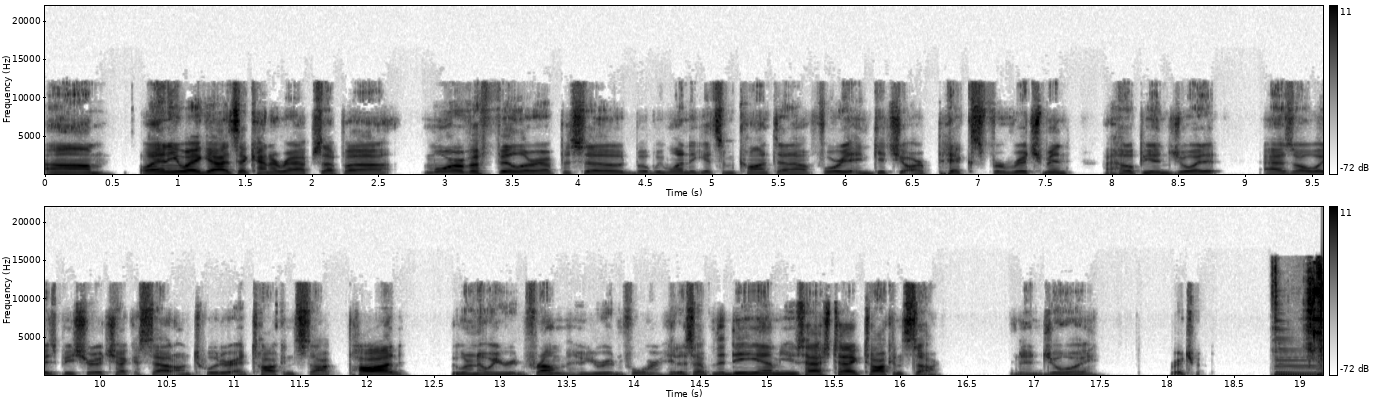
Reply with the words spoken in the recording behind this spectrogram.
Um. Well, anyway, guys, that kind of wraps up uh more of a filler episode, but we wanted to get some content out for you and get you our picks for Richmond. I hope you enjoyed it. As always, be sure to check us out on Twitter at Talking Stock Pod. We want to know where you're rooting from, who you're rooting for. Hit us up in the DM, use hashtag Talking Stock, and enjoy Richmond.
